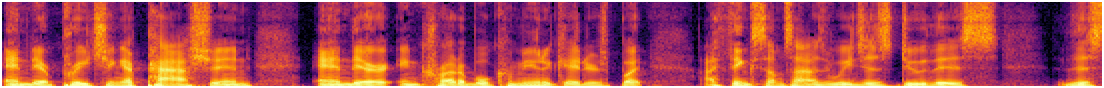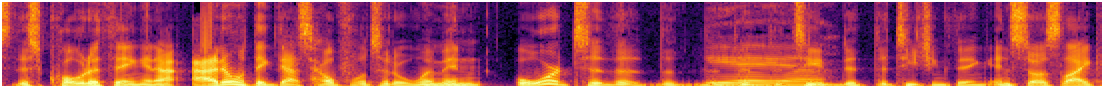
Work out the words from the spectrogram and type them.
and they're preaching a passion, and they're incredible communicators. But I think sometimes we just do this this this quota thing, and I, I don't think that's helpful to the women or to the the the, Yeah, the, te- the, the teaching thing. And so it's like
